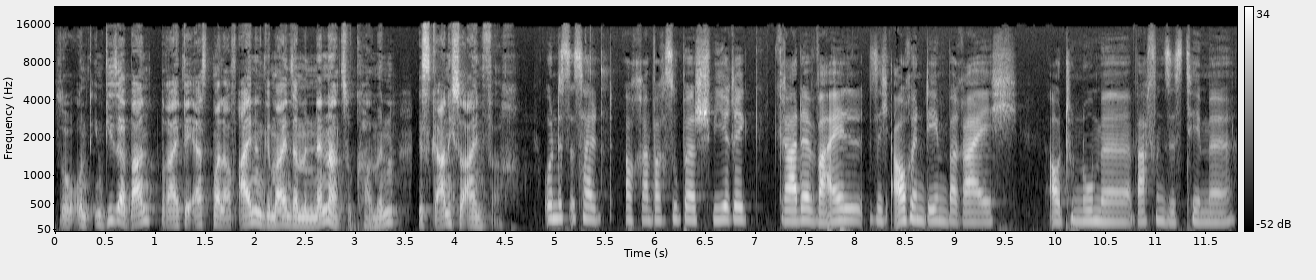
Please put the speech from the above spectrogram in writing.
So, und in dieser Bandbreite erstmal auf einen gemeinsamen Nenner zu kommen, ist gar nicht so einfach. Und es ist halt auch einfach super schwierig, gerade weil sich auch in dem Bereich autonome Waffensysteme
